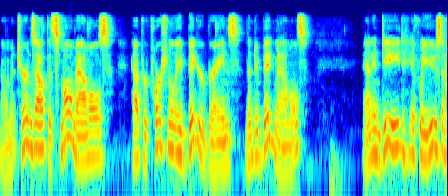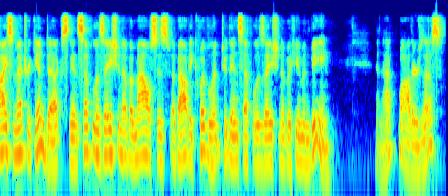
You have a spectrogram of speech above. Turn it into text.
Um, it turns out that small mammals have proportionally bigger brains than do big mammals. And indeed, if we use an isometric index, the encephalization of a mouse is about equivalent to the encephalization of a human being. And that bothers us.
